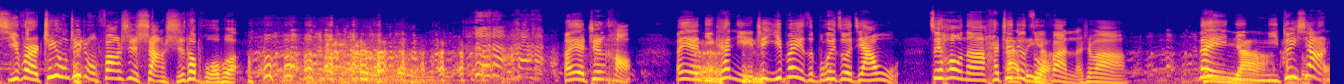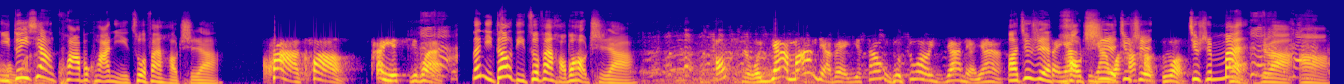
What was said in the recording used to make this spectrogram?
媳妇儿就用这种方式赏识她婆婆。哎呀，真好。哎呀，你看你这一辈子不会做家务，最后呢还真就做饭了，是吧？那你你对象你对象夸不夸你做饭好吃啊？夸夸，他也喜欢，那你到底做饭好不好吃啊？好吃。我一样慢点呗，一上午做一样两样，啊，就是好吃就是就是慢，是吧？啊，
